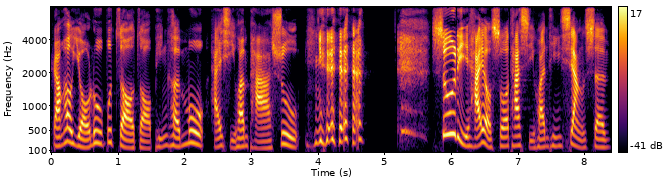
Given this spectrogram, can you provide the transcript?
然后有路不走，走平衡木，还喜欢爬树。书里还有说他喜欢听相声。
